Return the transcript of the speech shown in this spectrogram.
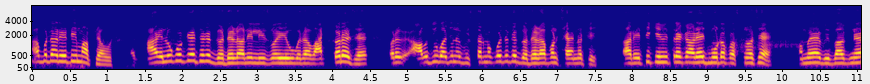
આ બધા રેતી માફિયાઓ છે. આ એ લોકો કહે છે કે ગધેડાની લીઝ હોય એવું બધા વાત કરે છે, પણ આજુબાજુના વિસ્તારમાં કોઈ કે ગધેડા પણ છે નથી. આ રેતી કેવી રીતે કાઢે જ મોટો પ્રશ્ન છે. અમે વિભાગને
